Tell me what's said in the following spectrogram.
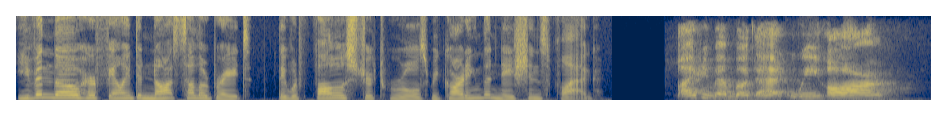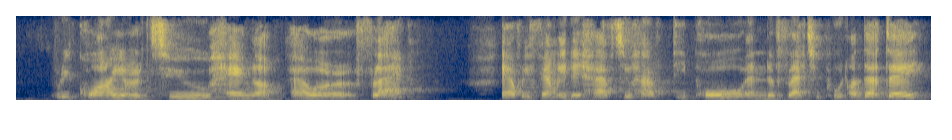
Even though her family did not celebrate, they would follow strict rules regarding the nation's flag. I remember that we are required to hang up our flag. Every family they have to have the pole and the flag to put on that day.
